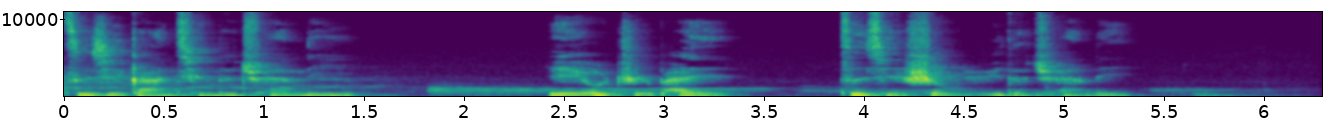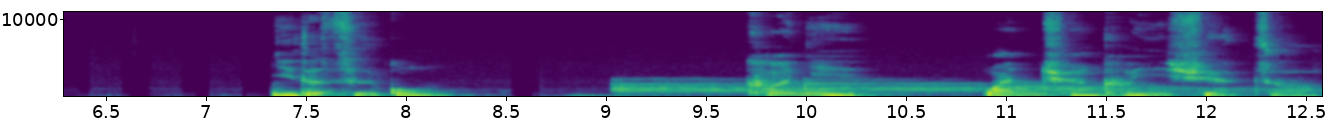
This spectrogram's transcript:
自己感情的权利，也有支配自己生育的权利。你的子宫，可你完全可以选择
